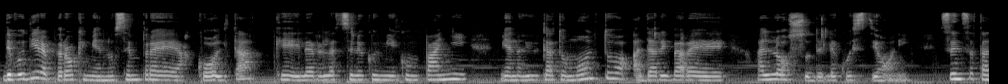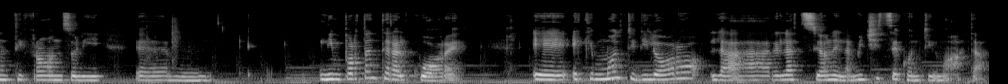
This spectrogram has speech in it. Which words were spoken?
Devo dire però che mi hanno sempre accolta, che le relazioni con i miei compagni mi hanno aiutato molto ad arrivare all'osso delle questioni, senza tanti fronzoli. Ehm, l'importante era il cuore e, e, che molti di loro la relazione, l'amicizia è continuata.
